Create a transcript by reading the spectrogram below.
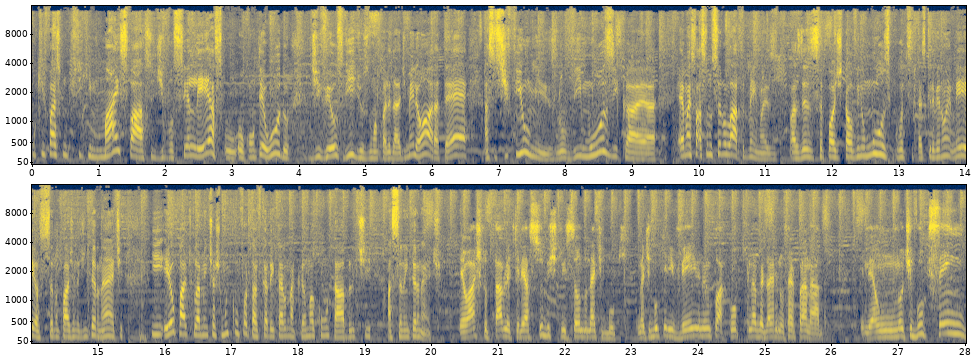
o que faz com que fique mais fácil de você ler as- o, o conteúdo, de ver os vídeos numa qualidade melhor, até assistir filmes, ouvir música. É, é mais fácil no celular, tudo bem, mas às vezes você pode estar ouvindo música quando você está escrevendo um e-mail, acessando página de internet. E eu, particularmente, acho muito confortável ficar deitado na cama com o tablet acessando a internet. Eu acho que o tablet ele é a substituição do netbook. O netbook ele veio e não emplacou porque na verdade não serve para nada. Ele é um notebook sem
